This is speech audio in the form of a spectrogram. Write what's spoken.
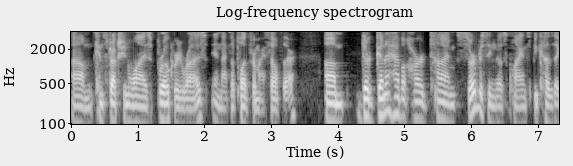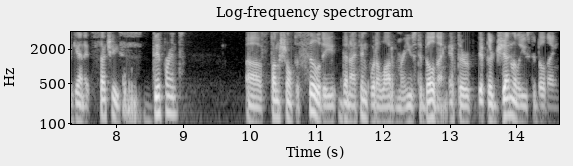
um, construction wise, brokerage wise, and that's a plug for myself there. Um, they're going to have a hard time servicing those clients because, again, it's such a different uh, functional facility than I think what a lot of them are used to building. If they're if they're generally used to building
